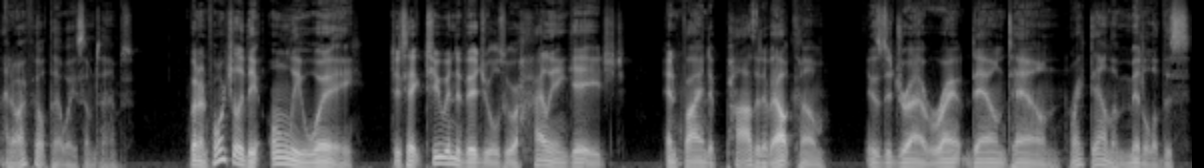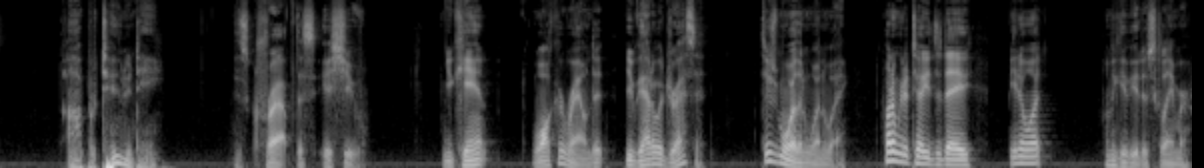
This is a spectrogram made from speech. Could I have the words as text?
I know I felt that way sometimes. But unfortunately, the only way to take two individuals who are highly engaged and find a positive outcome is to drive right downtown, right down the middle of this opportunity, this crap, this issue. You can't walk around it. You've got to address it. There's more than one way. What I'm going to tell you today, you know what? Let me give you a disclaimer.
